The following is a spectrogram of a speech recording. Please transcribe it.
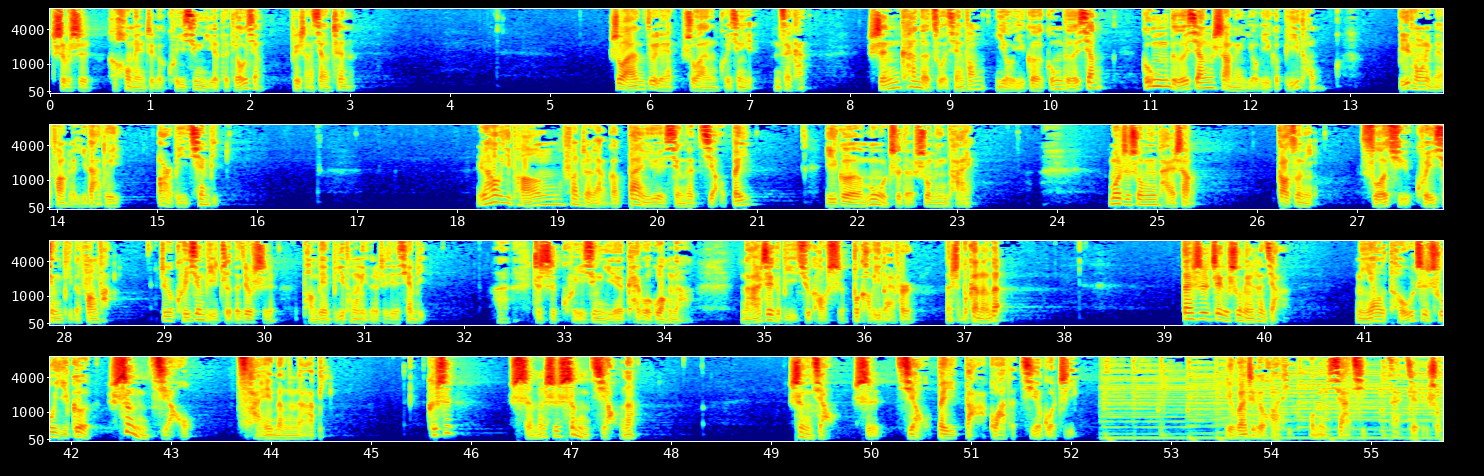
是不是和后面这个魁星爷的雕像非常相称呢？说完对联，说完魁星爷，你再看神龛的左前方有一个功德箱，功德箱上面有一个笔筒，笔筒里面放着一大堆二 B 铅笔。然后一旁放着两个半月形的角杯，一个木质的说明牌。木质说明牌上告诉你索取魁星笔的方法。这个魁星笔指的就是旁边笔筒里的这些铅笔啊，这是魁星爷开过光的，拿这个笔去考试不考一百分那是不可能的。但是这个说明上讲，你要投掷出一个圣角才能拿笔。可是什么是圣角呢？圣角是角杯打卦的结果之一。有关这个话题，我们下期再接着说。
